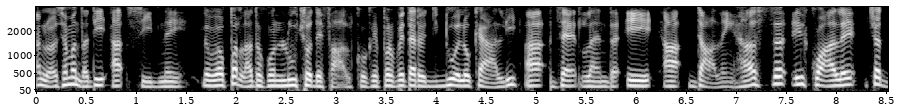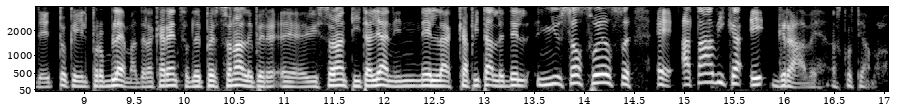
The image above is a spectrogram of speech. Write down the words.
allora siamo andati a Sydney, dove ho parlato con Lucio De Falco, che è proprietario di due locali a Zetland e a Darlinghurst, il quale ci ha detto che il problema della carenza del personale per eh, ristoranti italiani nella capitale del New South Wales è atavica e grave. Ascoltiamolo.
